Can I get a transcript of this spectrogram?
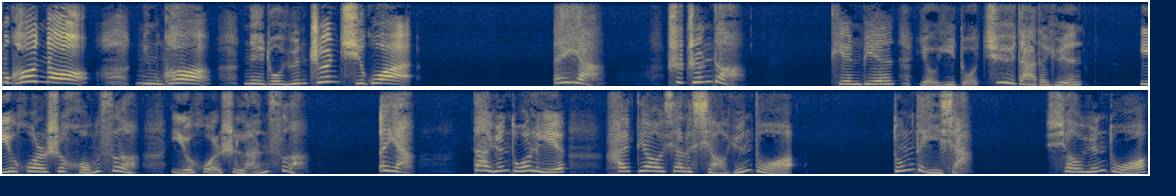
们看呐，你们看那朵云真奇怪！”哎呀，是真的，天边有一朵巨大的云，一会儿是红色，一会儿是蓝色。哎呀，大云朵里还掉下了小云朵，咚的一下，小云朵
